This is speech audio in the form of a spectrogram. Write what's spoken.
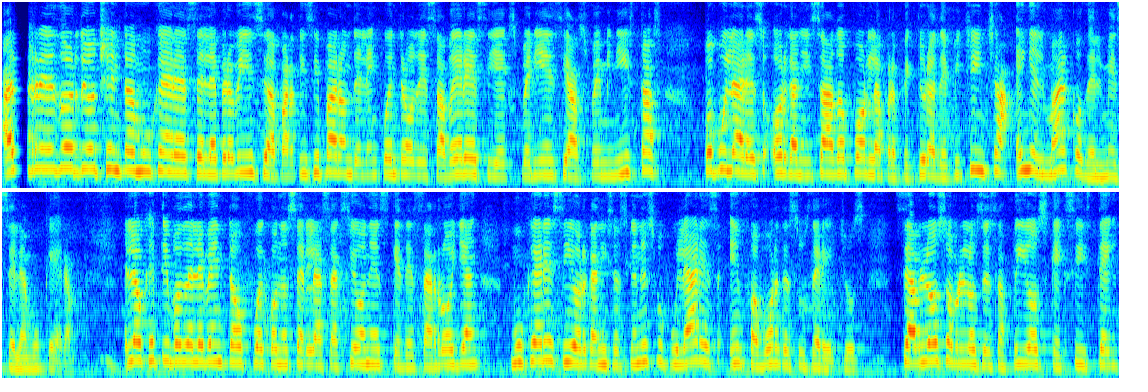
Alrededor de 80 mujeres en la provincia participaron del encuentro de saberes y experiencias feministas populares organizado por la prefectura de Pichincha en el marco del mes de la mujer. El objetivo del evento fue conocer las acciones que desarrollan mujeres y organizaciones populares en favor de sus derechos. Se habló sobre los desafíos que existen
